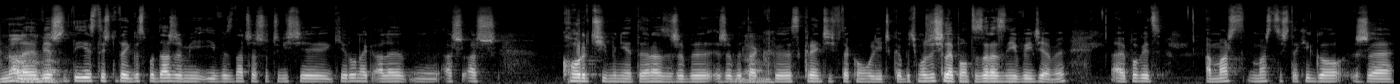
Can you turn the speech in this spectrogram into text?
no, ale no, wiesz, no. ty jesteś tutaj gospodarzem i, i, wyznaczasz oczywiście kierunek, ale mm, aż, aż korci mnie teraz, żeby, żeby no. tak e, skręcić w taką uliczkę. Być może ślepą, to zaraz z niej wyjdziemy, ale powiedz, a masz, masz coś takiego, że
